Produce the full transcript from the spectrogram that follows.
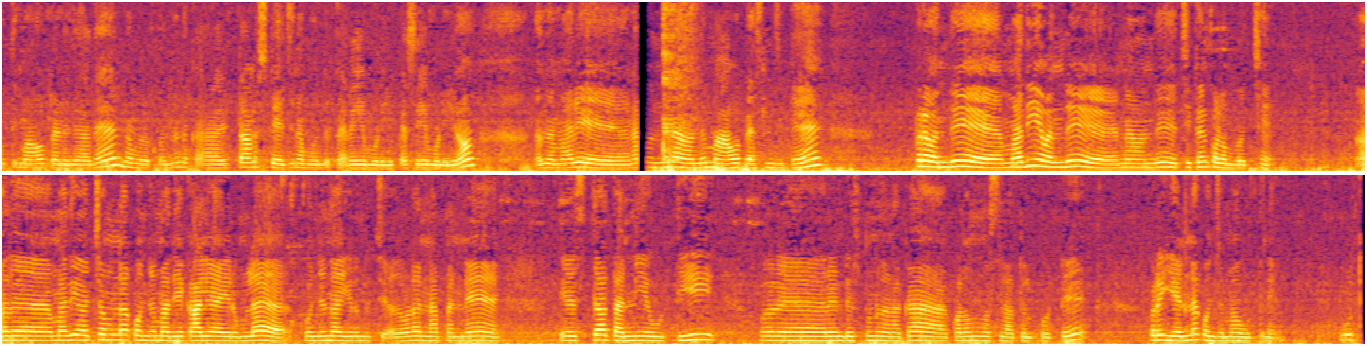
ஊற்றி மாவு பிணைஞ்சாதான் நம்மளுக்கு வந்து அந்த கரெக்டான ஸ்டேஜ் நம்ம வந்து பிணைய முடியும் பிசைய முடியும். அந்த மாதிரி நான் வந்து நான் வந்து மாவை பிசைஞ்சிட்டேன். அப்புறம் வந்து மதியம் வந்து நான் வந்து சிக்கன் குழம்பு வச்சேன். அதை மதியம் வச்சோம்னா கொஞ்சம் மதியம் காலி ஆயிரும்ல கொஞ்சம் தான் இருந்துச்சு. அதோட என்ன பண்ணேன் எக்ஸ்ட்ரா தண்ணியை ஊற்றி ஒரு ரெண்டு ஸ்பூன் கணக்கா குழம்பு மசாலா தூள் போட்டு அப்புறம் எண்ணெய் கொஞ்சமாக ஊற்றினேன் ஊற்றி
